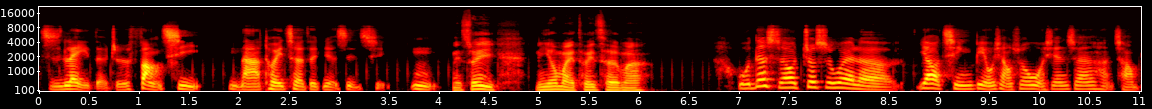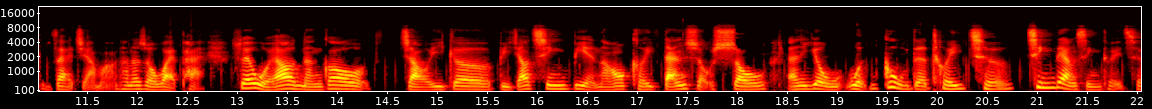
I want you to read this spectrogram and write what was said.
之类的，就是放弃拿推车这件事情。嗯，你所以你有买推车吗？我那时候就是为了要轻便，我想说我先生很常不在家嘛，他那时候外派，所以我要能够找一个比较轻便，然后可以单手收，但是又稳固的推车，轻量型推车。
